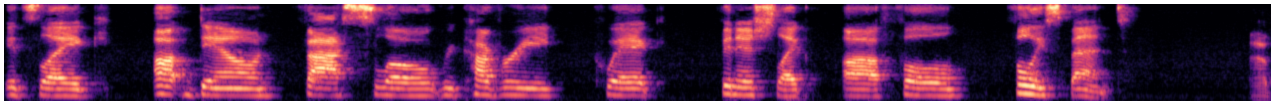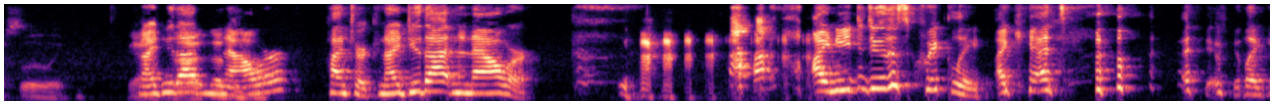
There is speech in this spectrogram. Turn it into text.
it's like up, down, fast, slow, recovery, quick, finish like uh, full, fully spent. Absolutely. Yeah. Can I do that uh, in an hour? Hunter, can I do that in an hour? I need to do this quickly. I can't. be like,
